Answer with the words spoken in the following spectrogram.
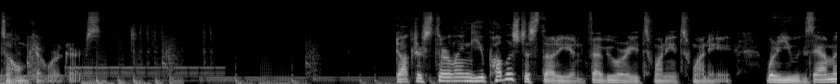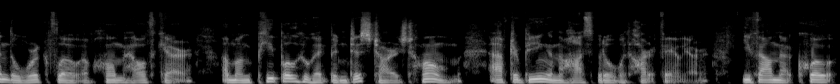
to home care workers. Dr. Sterling, you published a study in February 2020 where you examined the workflow of home healthcare among people who had been discharged home after being in the hospital with heart failure. You found that, quote,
